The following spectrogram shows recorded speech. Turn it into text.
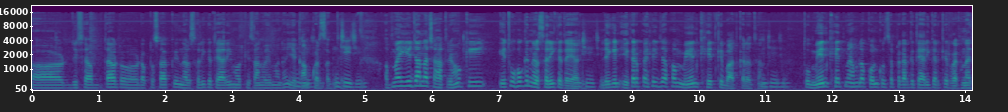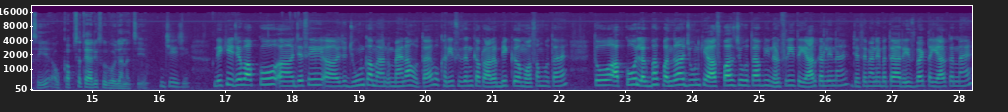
और जैसे आप बताओ तो डॉक्टर साहब की नर्सरी की तैयारी में और किसान भाई मन है ये काम कर सकते हैं। जी। जी अब मैं ये जानना चाहते रहा हूँ कि ये तो हो गया नर्सरी की तैयारी लेकिन एक पहले जब हम मेन खेत के बात करते हैं जी जी। तो मेन खेत में हम लोग कौन कौन से प्रकार की तैयारी करके रखना चाहिए और कब से तैयारी शुरू हो जाना चाहिए? जी जी। देखिए जब आपको जैसे जो जून का महीना होता है वो खरीफ सीज़न का प्रारंभिक मौसम होता है तो आपको लगभग 15 जून के आसपास जो होता है अपनी नर्सरी तैयार कर लेना है। जैसे मैंने बताया रेस बेड तैयार करना है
